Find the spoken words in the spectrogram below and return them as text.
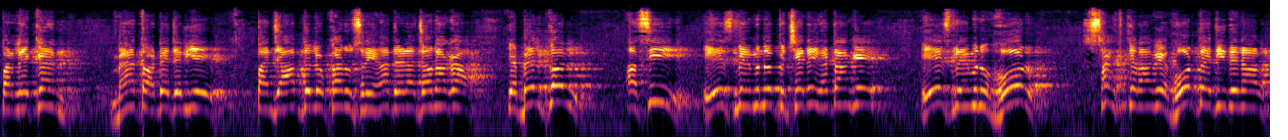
ਪਰ ਲੇਕਿਨ ਮੈਂ ਤੁਹਾਡੇ ਜਰੀਏ ਪੰਜਾਬ ਦੇ ਲੋਕਾਂ ਨੂੰ ਸੁਨੇਹਾ ਦੇਣਾ ਚਾਹੁੰਦਾਗਾ ਕਿ ਬਿਲਕੁਲ ਅਸੀਂ ਇਸ ਮੁਹਿੰਮ ਨੂੰ ਪਿੱਛੇ ਨਹੀਂ ਹਟਾਂਗੇ, ਇਸ ਮੁਹਿੰਮ ਨੂੰ ਹੋਰ ਸਖਤ ਕਰਾਂਗੇ, ਹੋਰ ਤੇਜ਼ੀ ਦੇ ਨਾਲ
